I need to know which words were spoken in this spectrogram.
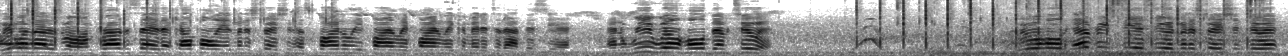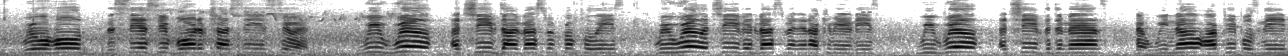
We won that as well. I'm proud to say that Cal Poly administration has finally, finally, finally committed to that this year. And we will hold them to it. We will hold every CSU administration to it. We will hold the CSU Board of Trustees to it. We will achieve divestment from police. We will achieve investment in our communities. We will achieve the demands that we know our peoples need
